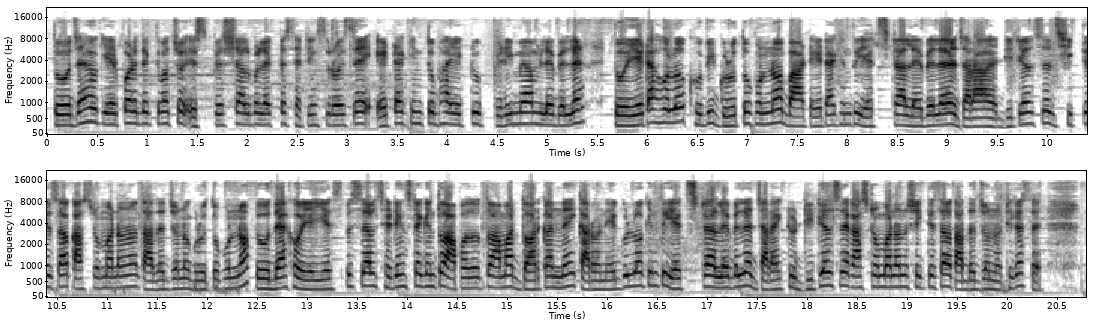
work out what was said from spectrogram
তো যাই হোক দেখতে পাচ্ছ স্পেশাল বলে একটা সেটিংস রয়েছে। এটা কিন্তু ভাই একটু প্রিমিয়াম তো এটা হলো খুবই গুরুত্বপূর্ণ বাট এটা কিন্তু এক্সট্রা যারা ডিটেলস শিখতে চাও বানানো তাদের জন্য গুরুত্বপূর্ণ। তো দেখো, এই স্পেশাল সেটিংসটা কিন্তু আপাতত আমার দরকার নেই, কারণ এগুলো কিন্তু এক্সট্রা যারা একটু বানানো শিখতে চাও, তাদের জন্য, ঠিক আছে?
